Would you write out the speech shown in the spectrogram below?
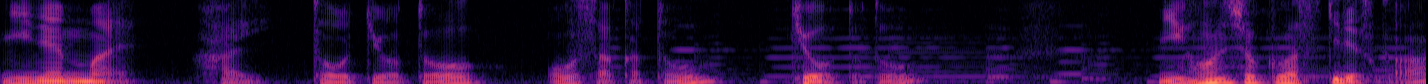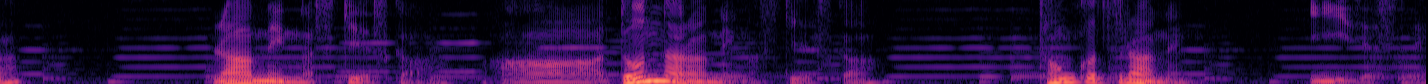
2年前はい東京と大阪と京都と日本食は好きですか？ラーメンが好きですか？ああどんなラーメンが好きですか？豚骨ラーメン。いいですね。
